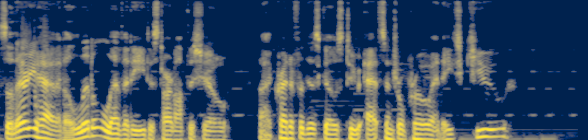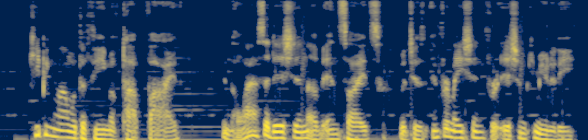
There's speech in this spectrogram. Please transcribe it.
So there you have it, a little levity to start off the show. Uh, credit for this goes to at Central Pro at HQ. Keeping on with the theme of top 5, in the last edition of Insights, which is information for Isham community,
